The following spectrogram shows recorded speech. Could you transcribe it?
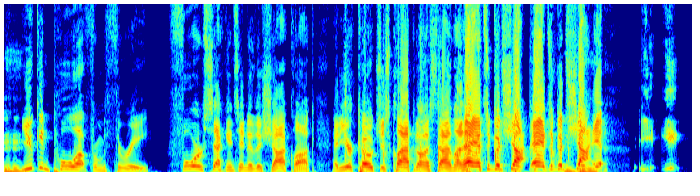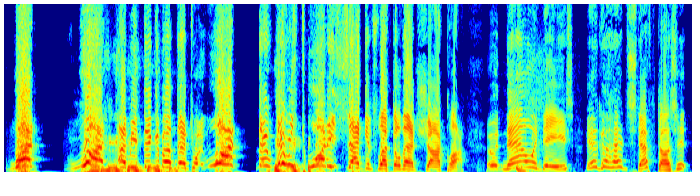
mm-hmm. you can pull up from three, four seconds into the shot clock, and your coach is clapping on the sideline. Hey, it's a good shot. Hey, it's a good shot. Mm-hmm. You, you, what? What? I mean, think about that. Twice. What? There, there was 20 seconds left on that shot clock. Uh, nowadays, yeah, go ahead. Steph does it.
